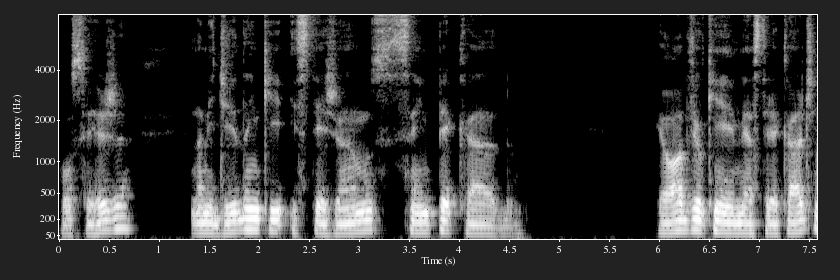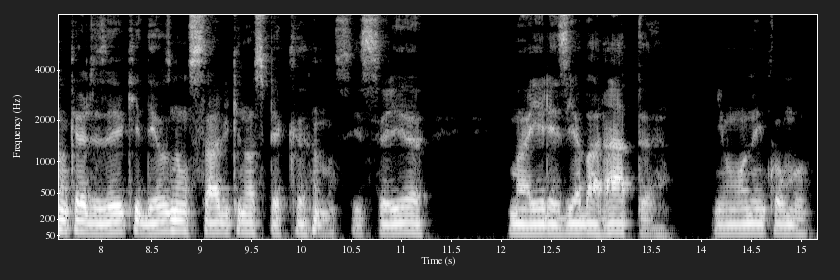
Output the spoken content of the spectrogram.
ou seja, na medida em que estejamos sem pecado. É óbvio que Mestre Eckhart não quer dizer que Deus não sabe que nós pecamos. Isso seria uma heresia barata. E um homem como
